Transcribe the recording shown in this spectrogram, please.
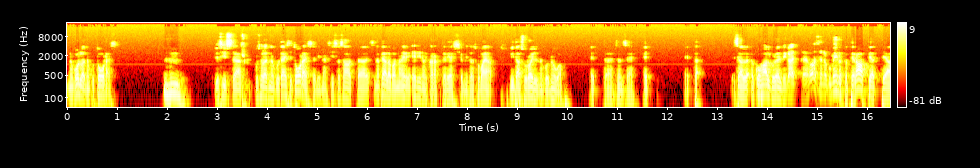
nagu olla nagu toores mm. -hmm. ja siis, äh, kui sa oled nagu täiesti toores selline, siis sa saad äh, sinna peale panna eri, erinevaid karakteri asju, mida sul vaja, mida su roll nagu nõuab. et äh, see on see, et, et seal kohe algul öeldi ka, et oh, see nagu meenutab teraapiat ja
